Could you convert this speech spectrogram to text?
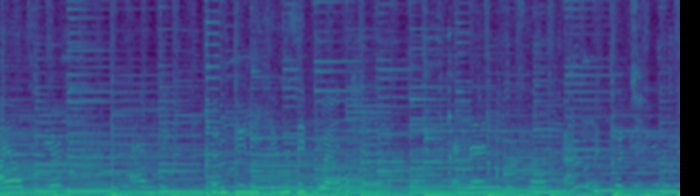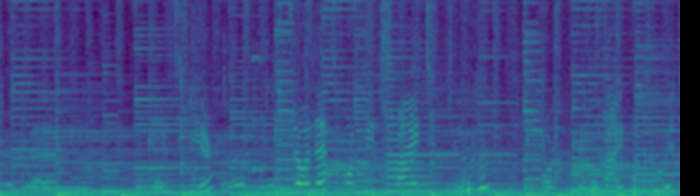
Wild here and we couldn't really use it well. And then we thought, ah, we put um, the goats here. So that's what we tried to do, or we tried to do it,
